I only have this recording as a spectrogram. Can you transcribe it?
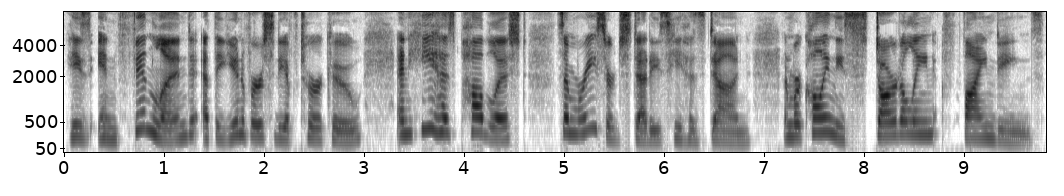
He's in Finland at the University of Turku, and he has published some research studies he has done. And we're calling these startling findings.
